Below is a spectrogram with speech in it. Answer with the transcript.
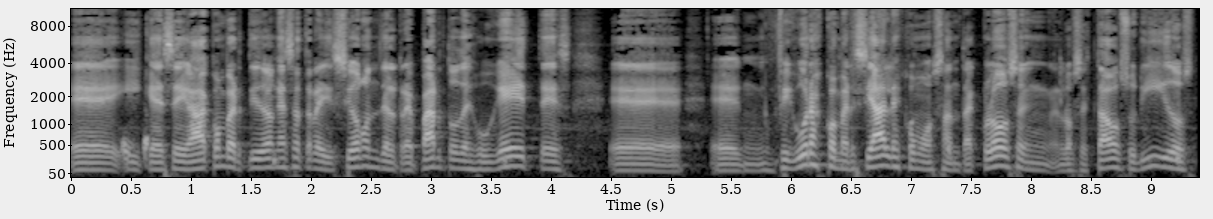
Eh, y que se ha convertido en esa tradición del reparto de juguetes, eh, en figuras comerciales como Santa Claus en los Estados Unidos,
